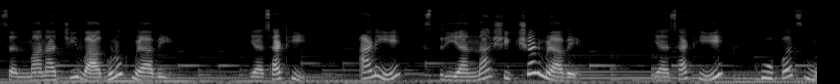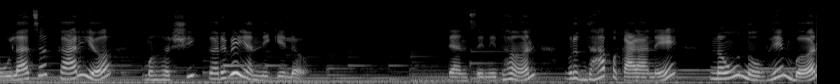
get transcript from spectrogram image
सन्मानाची वागणूक मिळावी यासाठी आणि स्त्रियांना शिक्षण मिळावे यासाठी खूपच मोलाचं कार्य महर्षी कर्वे यांनी केलं. त्यांचे निधन वृद्धापकाळाने नऊ नोव्हेंबर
